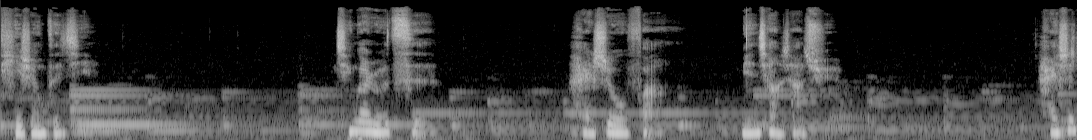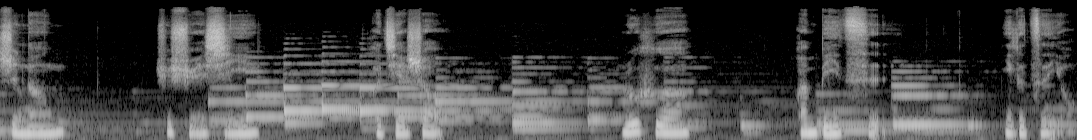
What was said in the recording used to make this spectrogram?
提升自己。尽管如此，还是无法勉强下去。还是只能去学习和接受，如何还彼此一个自由。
